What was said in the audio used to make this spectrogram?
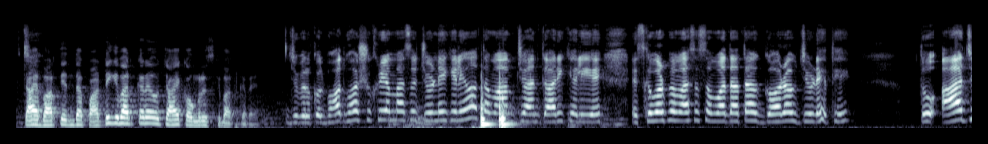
चाहे भारतीय जनता पार्टी की बात करें और चाहे कांग्रेस की बात करें। जी बिल्कुल। बहुत बहुत शुक्रिया हमारे साथ जुड़ने के लिए और तमाम जानकारी के लिए। इस खबर पर हमारे साथ संवाददाता गौरव जुड़े थे। तो आज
